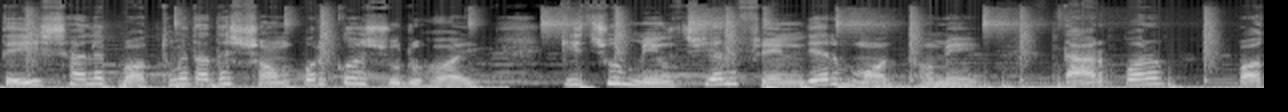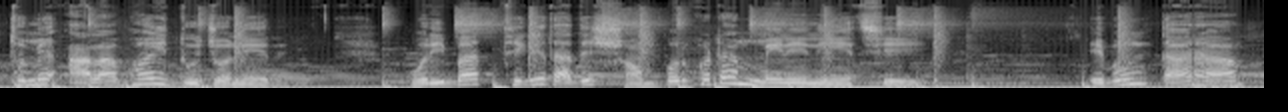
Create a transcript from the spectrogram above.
তেইশ সালে প্রথমে তাদের সম্পর্ক শুরু হয় কিছু মিউচুয়াল ফ্রেন্ডের মাধ্যমে। তারপর প্রথমে আলাপ হয় দুজনের। পরিবার থেকে তাদের সম্পর্কটা মেনে নিয়েছে। এবং তারা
